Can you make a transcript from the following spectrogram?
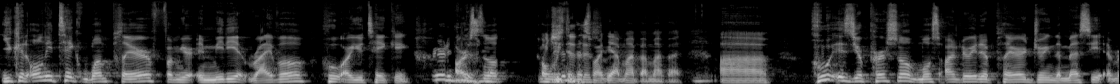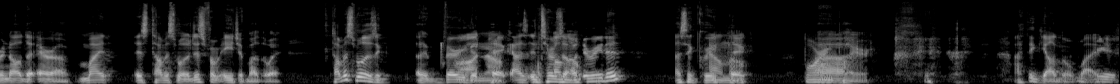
you can only take one player from your immediate rival. Who are you taking? We already did this Arsenal. one. Oh, we just did did this this. one. Yeah, my bad, my bad. Uh, who is your personal most underrated player during the Messi and Ronaldo era? Mine is Thomas Muller. This is from Agent, by the way. Thomas Muller is a, a very Oh, good no. pick. As in terms Hell of no. underrated, that's a great Hell no. pick. Boring Uh, player. I think y'all know mine. Weird.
